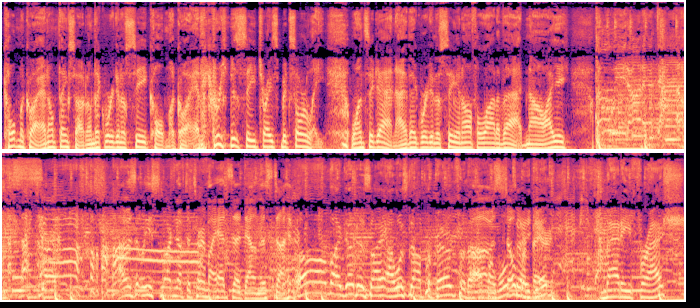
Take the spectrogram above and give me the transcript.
Colt McCoy. I don't think so. I don't think we're going to see Colt McCoy. I think we're going to see Trace McSorley once again. I think we're going to see an awful lot of that. Now, I. I was at least smart enough to turn my headset down this time. Oh my goodness, I, I was not prepared for that, oh, but we'll so take prepared. it. Matty Fresh,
